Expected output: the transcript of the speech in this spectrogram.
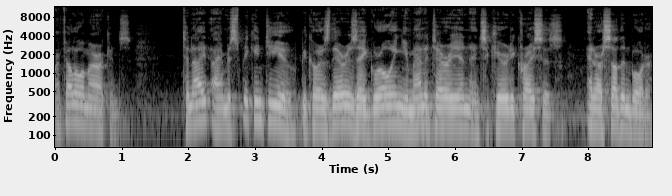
my fellow Americans, tonight I am speaking to you because there is a growing humanitarian and security crisis at our southern border.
